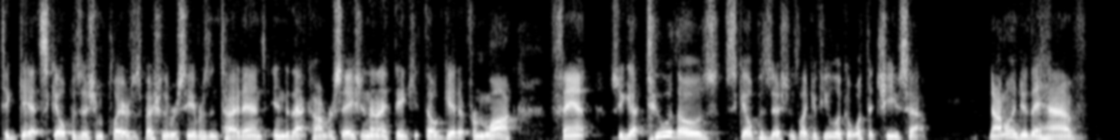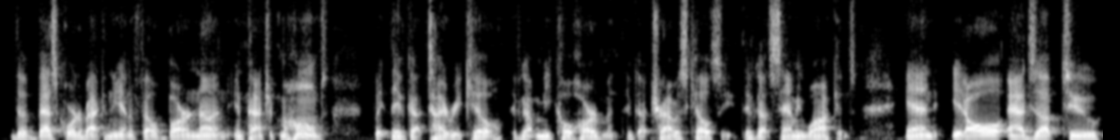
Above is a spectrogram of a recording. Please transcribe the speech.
to get skill position players, especially receivers and tight ends, into that conversation. And I think they'll get it from Locke, Fant. So you got two of those skill positions. Like if you look at what the Chiefs have, not only do they have the best quarterback in the NFL, bar none, in Patrick Mahomes, but they've got Tyreek Hill, they've got Mecole Hardman, they've got Travis Kelce, they've got Sammy Watkins, and it all adds up to.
